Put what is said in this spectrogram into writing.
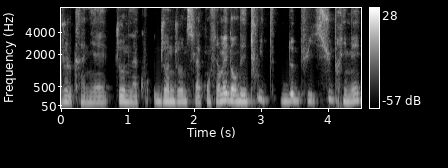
je le craignais. John Jones l'a confirmé dans des tweets depuis supprimés.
